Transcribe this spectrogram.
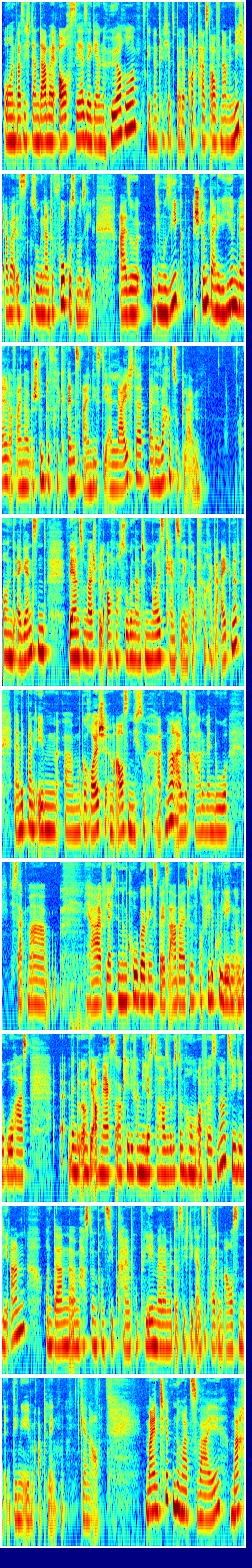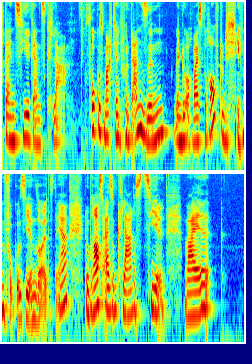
Und was ich dann dabei auch sehr, sehr gerne höre, das geht natürlich jetzt bei der Podcastaufnahme nicht, aber ist sogenannte Fokusmusik. Also die Musik stimmt deine Gehirnwellen auf eine bestimmte Frequenz ein, die es dir erleichtert, bei der Sache zu bleiben. Und ergänzend wären zum Beispiel auch noch sogenannte Noise-Canceling-Kopfhörer geeignet, damit man eben ähm, Geräusche im Außen nicht so hört. Ne? Also gerade wenn du, ich sag mal, ja, vielleicht in einem Coworking Space arbeitest, noch viele Kollegen im Büro hast, äh, wenn du irgendwie auch merkst, okay, die Familie ist zu Hause, du bist im Homeoffice, ne, zieh dir die an und dann ähm, hast du im Prinzip kein Problem mehr damit, dass sich die ganze Zeit im Außen Dinge eben ablenken. Genau. Mein Tipp Nummer zwei, mach dein Ziel ganz klar. Fokus macht ja nur dann Sinn, wenn du auch weißt, worauf du dich eben fokussieren sollst. Ja? Du brauchst also ein klares Ziel, weil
